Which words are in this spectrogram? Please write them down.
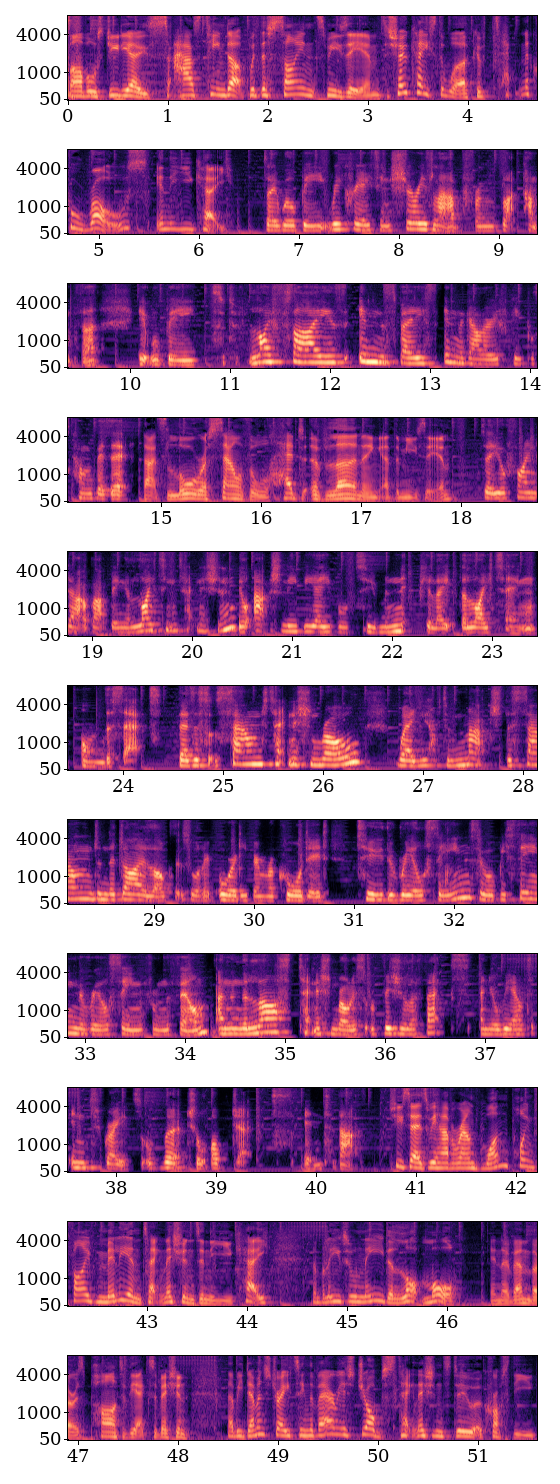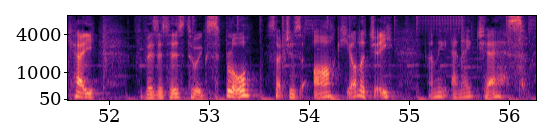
Marvel Studios has teamed up with the Science Museum to showcase the work of technical roles in the UK. So we'll be recreating Shuri's lab from Black Panther. It will be sort of life size in the space in the gallery for people to come visit. That's Laura Southall, head of learning at the museum. So you'll find out about being a lighting technician. You'll actually be able to manipulate the lighting on the set. There's a sort of sound technician role where you have to match the sound and the dialogue that's already been recorded to the real scene. So we'll be seeing the real scene from the film. And then the last technician role is sort of visual effects, and you'll be able to integrate sort of virtual objects into that. She says we have around 1.5 million technicians in the UK and believes we'll need a lot more. In November, as part of the exhibition, they'll be demonstrating the various jobs technicians do across the UK for visitors to explore, such as archaeology and the NHS.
